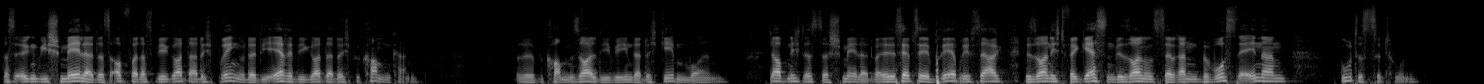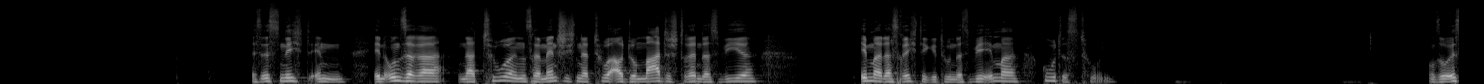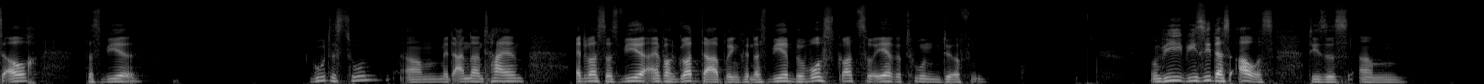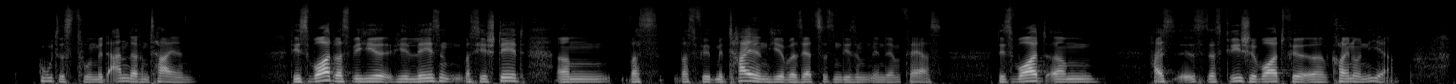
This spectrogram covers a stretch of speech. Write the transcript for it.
das irgendwie schmälert, das Opfer, das wir Gott dadurch bringen oder die Ehre, die Gott dadurch bekommen kann oder bekommen soll, die wir ihm dadurch geben wollen. Ich glaube nicht, dass das schmälert, weil selbst der Hebräerbrief sagt, wir sollen nicht vergessen, wir sollen uns daran bewusst erinnern, Gutes zu tun. Es ist nicht in, in unserer Natur, in unserer menschlichen Natur automatisch drin, dass wir immer das Richtige tun, dass wir immer Gutes tun. Und so ist auch, dass wir Gutes tun, ähm, mit anderen teilen, etwas, das wir einfach Gott darbringen können, dass wir bewusst Gott zur Ehre tun dürfen. Und wie, wie sieht das aus, dieses ähm, Gutes tun, mit anderen teilen? Dieses Wort, was wir hier, hier lesen, was hier steht, ähm, was, was für mit Teilen hier übersetzt ist in, diesem, in dem Vers. Dieses Wort ähm, heißt, ist das griechische Wort für äh, Koinonia.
